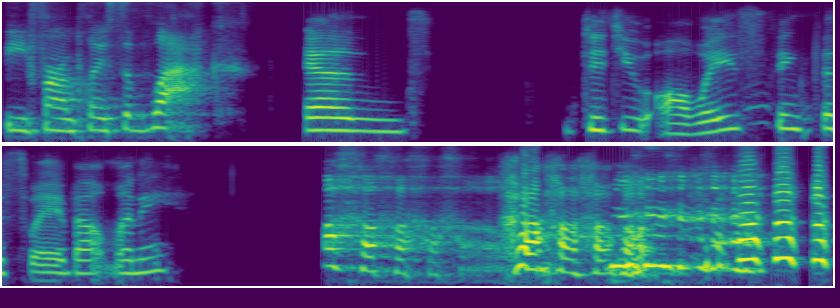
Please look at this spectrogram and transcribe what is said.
be from a place of lack. And did you always think this way about money? oh,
